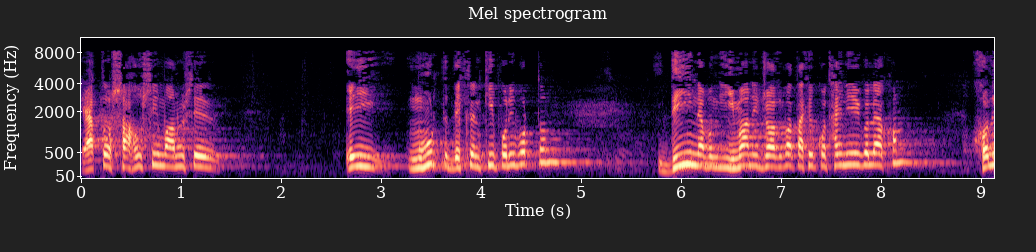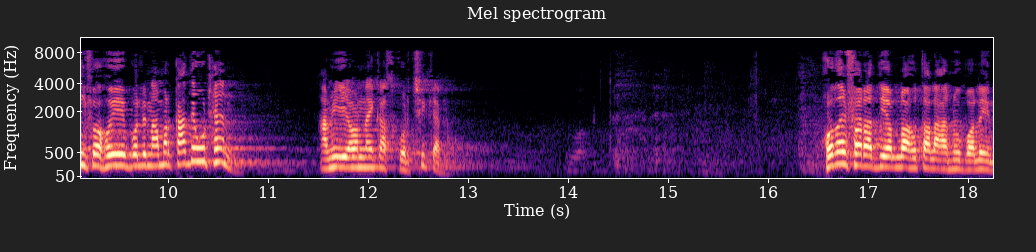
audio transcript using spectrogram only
এত সাহসী মানুষের এই মুহূর্তে দেখলেন কি পরিবর্তন? দিন এবং ইমানি জজবা তাকে কোথায় নিয়ে গেলে এখন? খলিফা হয়ে বলেন আমার কাঁধে উঠেন। আমি এই অন্যায় কাজ করছি কেন? হোদাইফা রাদি আল্লাহ তালা আনু বলেন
